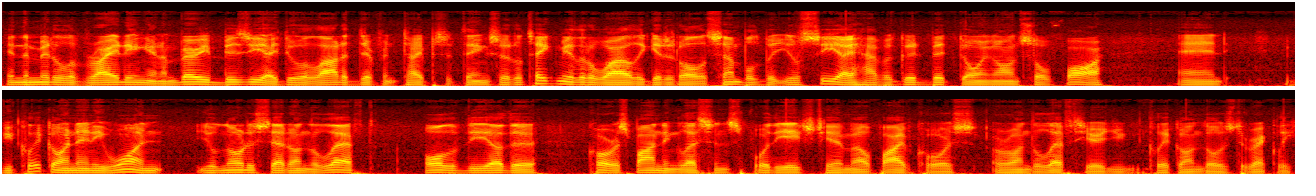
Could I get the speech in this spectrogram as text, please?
in the middle of writing and I'm very busy. I do a lot of different types of things, so it'll take me a little while to get it all assembled, but you'll see I have a good bit going on so far. And if you click on any one, you'll notice that on the left, all of the other corresponding lessons for the HTML5 course are on the left here. You can click on those directly.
